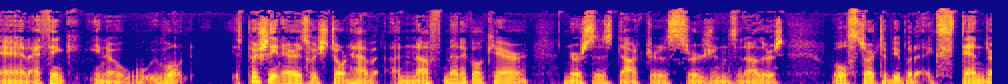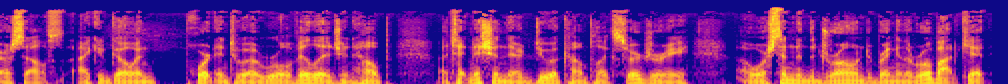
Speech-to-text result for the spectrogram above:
and I think you know we won't especially in areas which don't have enough medical care, nurses, doctors, surgeons, and others, we'll start to be able to extend ourselves. I could go and port into a rural village and help a technician there do a complex surgery, uh, or send in the drone to bring in the robot kit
